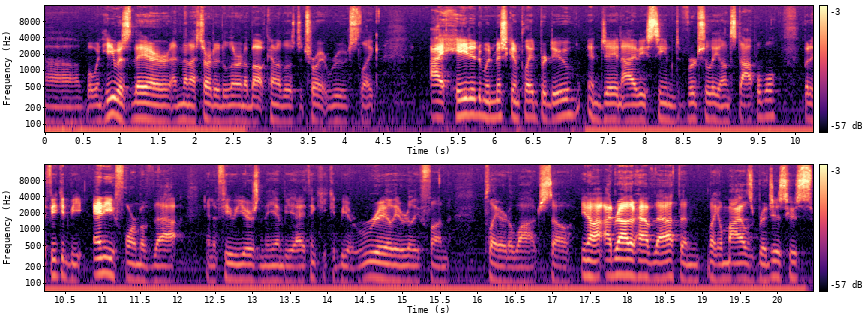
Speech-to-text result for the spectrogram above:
Uh, but when he was there, and then I started to learn about kind of those Detroit roots, like I hated when Michigan played Purdue and Jaden Ivey seemed virtually unstoppable. But if he could be any form of that in a few years in the NBA, I think he could be a really, really fun player to watch. So, you know, I'd rather have that than like a Miles Bridges who's,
